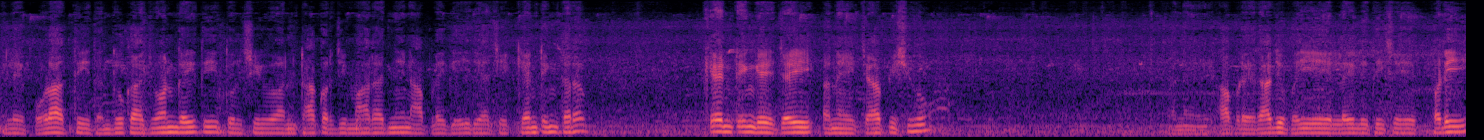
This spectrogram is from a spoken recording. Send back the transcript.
એટલે ભોળાથી ધંધુકા જોન ગઈ હતી, તુલસીવાન ઠાકોરજી મહારાજની ને આપણે ગઈ રહ્યા છીએ કેન્ટીન તરફ. કેન્ટીને જઈ અને ચા પીશું. અને આપણે રાજુભાઈએ લઈ લીધી છે પડી,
